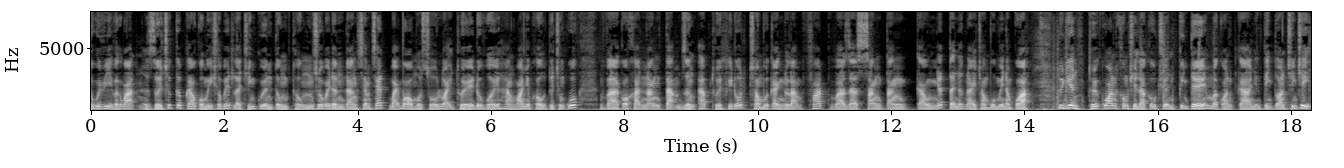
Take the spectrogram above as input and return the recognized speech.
Thưa quý vị và các bạn, giới chức cấp cao của Mỹ cho biết là chính quyền Tổng thống Joe Biden đang xem xét bãi bỏ một số loại thuế đối với hàng hóa nhập khẩu từ Trung Quốc và có khả năng tạm dừng áp thuế khí đốt trong bối cảnh lạm phát và giá xăng tăng cao nhất tại nước này trong 40 năm qua. Tuy nhiên, thuế quan không chỉ là câu chuyện kinh tế mà còn cả những tính toán chính trị,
